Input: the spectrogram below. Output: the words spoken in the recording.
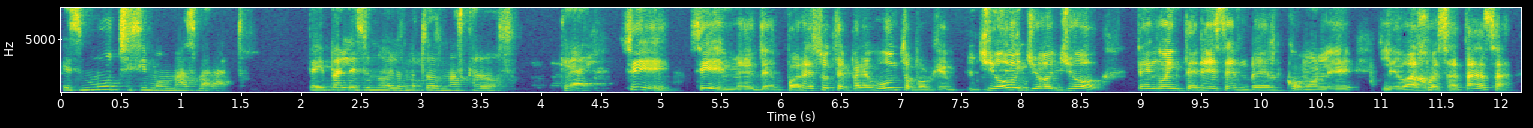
Es muchísimo más barato. PayPal es uno de los métodos más caros que hay. Sí, sí, por eso te pregunto, porque yo, yo, yo tengo interés en ver cómo le, le bajo esa tasa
